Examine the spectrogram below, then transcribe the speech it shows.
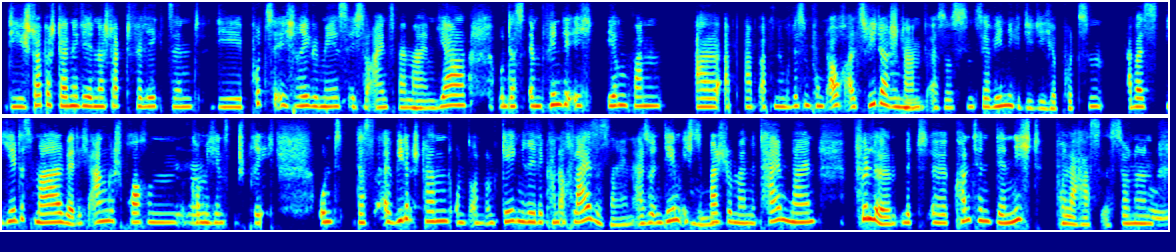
die Stolpersteine, die in der Stadt verlegt sind, die putze ich regelmäßig, so ein, zwei Mal im Jahr. Und das empfinde ich irgendwann äh, ab, ab, ab einem gewissen Punkt auch als Widerstand. Mhm. Also es sind sehr wenige, die die hier putzen. Aber es, jedes Mal werde ich angesprochen, mhm. komme ich ins Gespräch. Und das äh, Widerstand und, und, und Gegenrede kann auch leise sein. Also indem ich mhm. zum Beispiel meine Timeline fülle mit äh, Content, der nicht voller Hass ist, sondern mhm.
